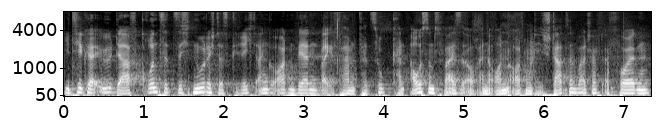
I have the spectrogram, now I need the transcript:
Die TKÜ darf grundsätzlich nur durch das Gericht angeordnet werden. Bei Gefahrenverzug kann ausnahmsweise auch eine Anordnung durch die Staatsanwaltschaft erfolgen.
